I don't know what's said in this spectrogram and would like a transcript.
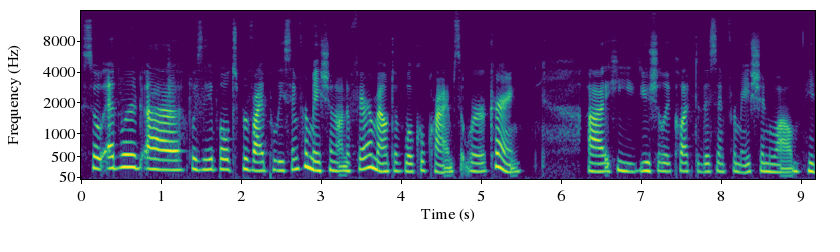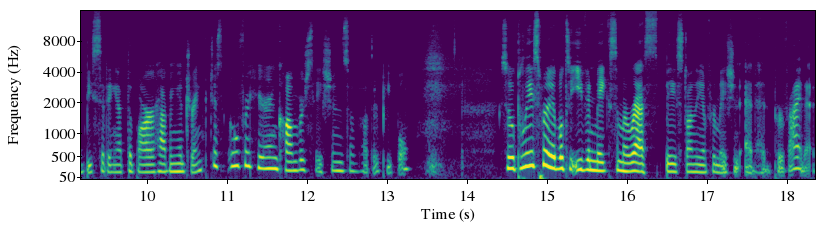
So, Edward uh, was able to provide police information on a fair amount of local crimes that were occurring. Uh, he usually collected this information while he'd be sitting at the bar having a drink, just overhearing conversations of other people. So, police were able to even make some arrests based on the information Ed had provided.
